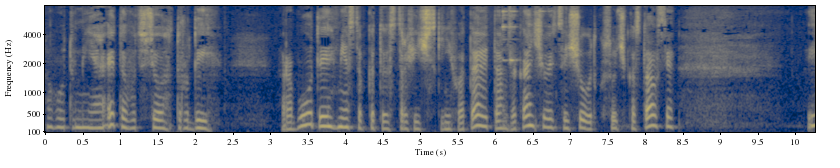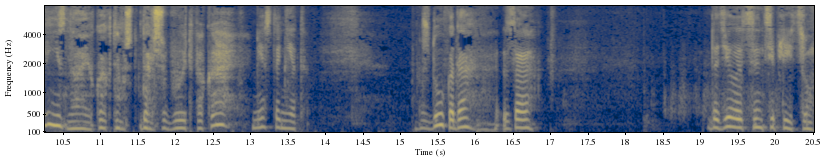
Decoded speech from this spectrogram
Вот у меня это вот все труды работы. Места катастрофически не хватает. Там заканчивается. Еще вот кусочек остался. И не знаю, как там что дальше будет. Пока места нет. Жду, когда за доделается теплицу.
